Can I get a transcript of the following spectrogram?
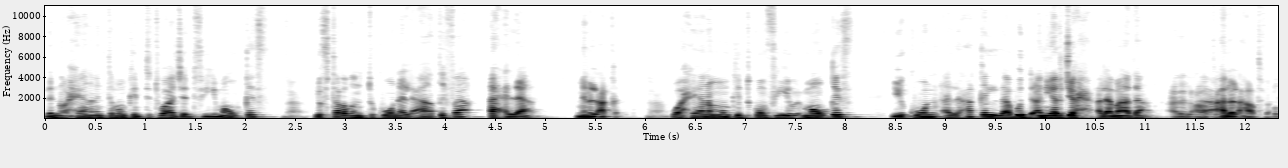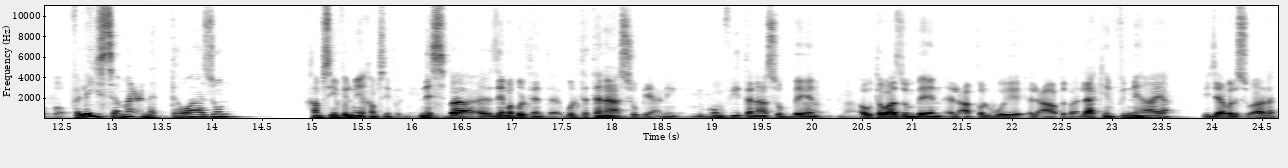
لأنه أحيانا أنت ممكن تتواجد في موقف نعم. يفترض أن تكون العاطفة أعلى من العقل. نعم. واحيانا ممكن تكون في موقف يكون العقل لابد أن يرجح على ماذا؟ على العاطفة على العاطفة. بالضبط. فليس معنى التوازن 50% 50% نسبة آه، زي ما قلت أنت قلت تناسب يعني. يكون في تناسب بين نعم، نعم. أو توازن بين العقل والعاطفة. لكن في النهاية إجابة لسؤالك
